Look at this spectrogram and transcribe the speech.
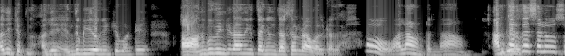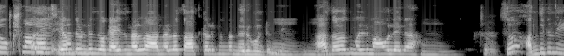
అది చెప్తున్నా. అదే. ఎందుకు యోగించమంటే ఆ అనుభవించడానికి తగిన దశలు రావాలి కదా. ఓ అలా ఉంటుందా? అంతర్దశలు సూక్ష్మాలు అది ఎంత ఉంటుంది? ఒక ఐదు నెలలు ఆరు నెలలు తాత్కాలికంగా మెరుగుంటుంది. ఆ తర్వాత మళ్ళీ మామూలేగా. సో అందుకని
